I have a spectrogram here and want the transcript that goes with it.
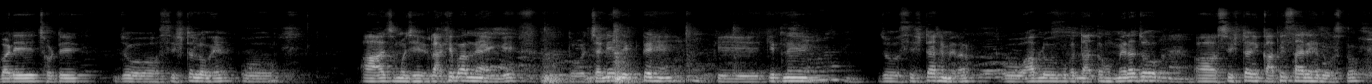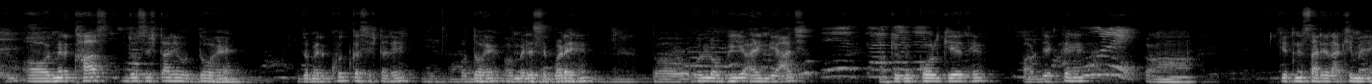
बड़े छोटे जो सिस्टर लोग हैं वो आज मुझे राखी बांधने आएँगे। तो चलिए देखते हैं कि कितने जो सिस्टर है मेरा वो आप लोगों को बताता हूँ। मेरा जो आ, सिस्टर है काफ़ी सारे हैं दोस्तों और मेरे खास जो सिस्टर है वो दो है जो मेरे खुद का सिस्टर है वो दो है और मेरे से बड़े हैं। तो उन लोग भी आएँगे आज क्योंकि कॉल किए थे और देखते हैं आ, कितने सारे राखी मैं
